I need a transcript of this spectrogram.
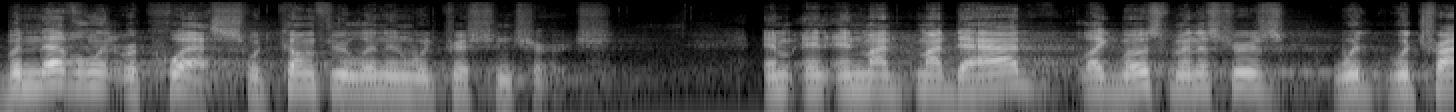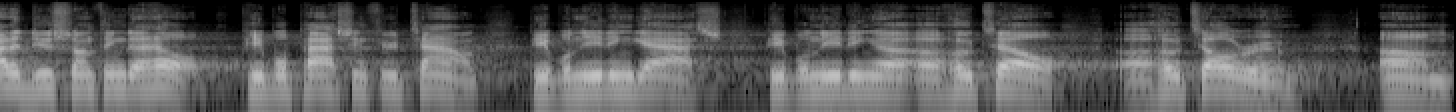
benevolent requests would come through Lindenwood Christian Church. And, and, and my, my dad, like most ministers, would, would try to do something to help. People passing through town, people needing gas, people needing a, a hotel, a hotel room. Um,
